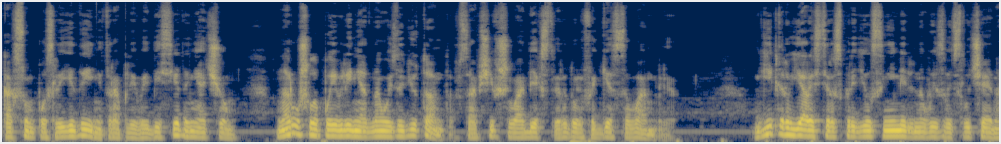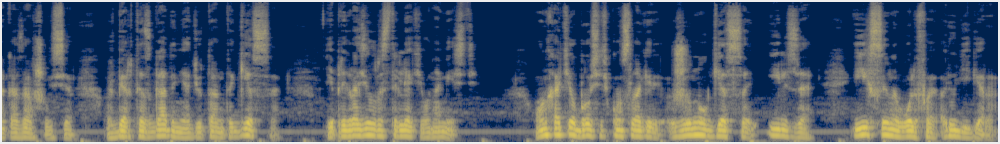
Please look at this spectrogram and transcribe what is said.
как сон после еды и неторопливая беседа ни о чем, нарушило появление одного из адъютантов, сообщившего о бегстве Рудольфа Гесса в Англию. Гитлер в ярости распорядился немедленно вызвать случайно оказавшегося в Бертесгадене адъютанта Гесса и пригрозил расстрелять его на месте. Он хотел бросить в концлагерь жену Гесса Ильзе и их сына Вольфа Рюдигера.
